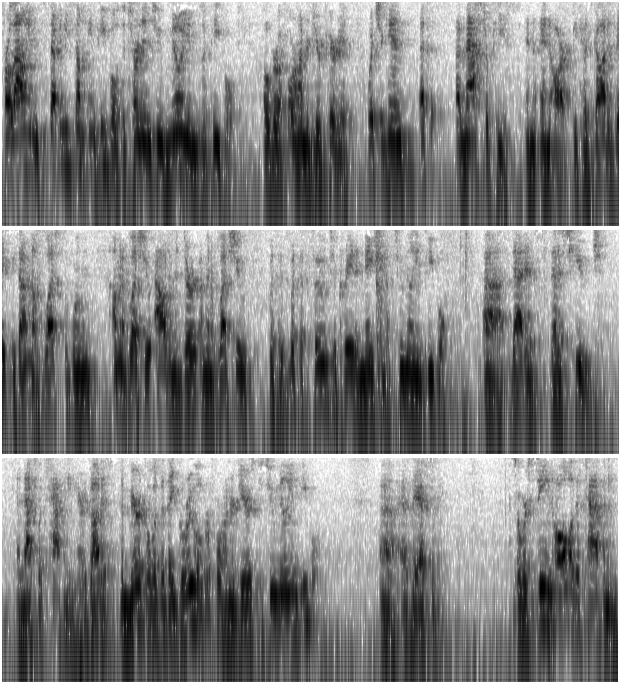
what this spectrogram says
for allowing 70 something people to turn into millions of people over a 400 year period, which again, that's a masterpiece in, in art because God has basically said, I'm going to bless the womb. I'm going to bless you out in the dirt. I'm going to bless you with, with the food to create a nation of 2 million people. Uh, that, is, that is huge. And that's what's happening here. God is, the miracle was that they grew over 400 years to 2 million people, uh, as they estimate. So we're seeing all of this happening,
